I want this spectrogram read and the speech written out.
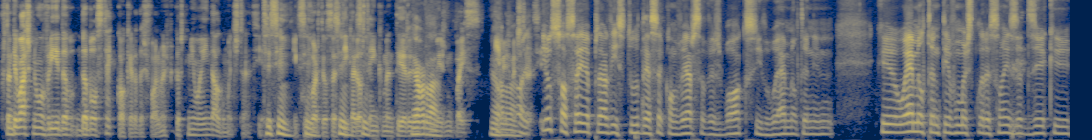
Portanto, eu acho que não haveria dou- double stack de qualquer das formas, porque eles tinham ainda alguma distância. Sim, sim. E com o Vertel Safety Car eles têm que manter É o mesmo pace É e a mesma verdade. Olha, distância. eu só sei, apesar disso tudo, dessa conversa das boxes e do Hamilton, que o Hamilton teve umas declarações a dizer que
